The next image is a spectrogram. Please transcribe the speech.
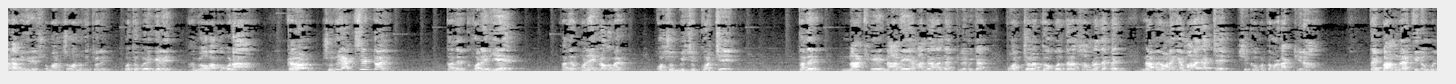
আগামী দিনে সমান সমান হতে চলে, হতে হয়ে গেলে আমি অবাক হব না। কারণ শুধু অ্যাক্সিডেন্ট নয়, তাদের ঘরে গিয়ে তাদের অনেক রকমের অসুখ বিসুখ করছে। তাদের না খেয়ে, না দিয়ে হাজার হাজার কিলোমিটার পথ চলার ধকল তারা সামলাতে পেন না পেরে অনেকে মারা যাচ্ছে, সে খবর তোমরা রাখছি না। তাই বাংলার তৃণমূল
